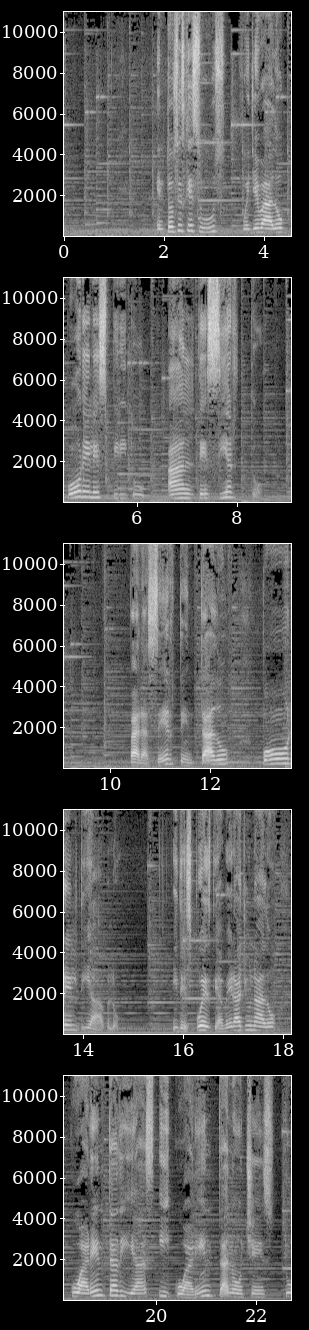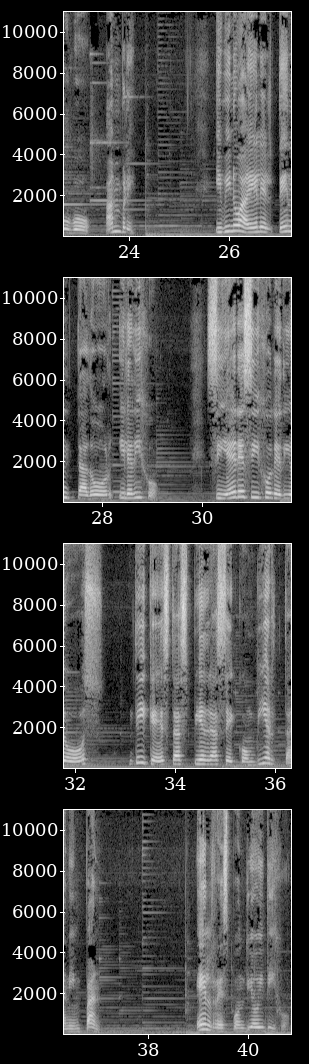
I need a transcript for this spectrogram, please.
Entonces Jesús fue llevado por el Espíritu al desierto para ser tentado por el diablo. Y después de haber ayunado cuarenta días y cuarenta noches, tuvo hambre. Y vino a él el tentador y le dijo, si eres hijo de Dios, di que estas piedras se conviertan en pan. Él respondió y dijo,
